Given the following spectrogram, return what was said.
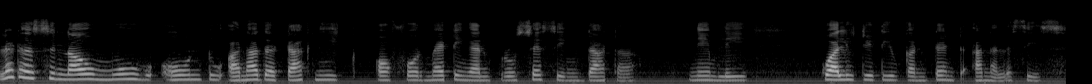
Let us now move on to another technique of formatting and processing data, namely qualitative content analysis.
